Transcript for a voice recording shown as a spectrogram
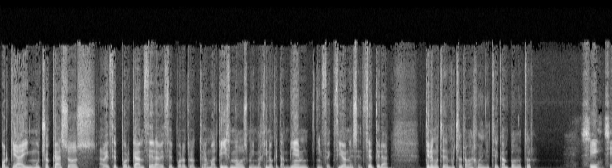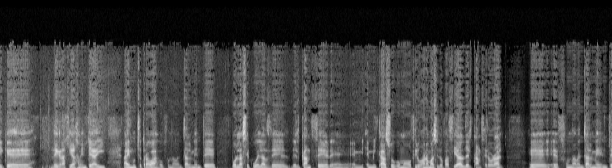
porque hay muchos casos, a veces por cáncer, a veces por otros traumatismos, me imagino que también, infecciones, etcétera. ¿Tienen ustedes mucho trabajo en este campo, doctor? Sí, sí que desgraciadamente hay, hay mucho trabajo, fundamentalmente por las secuelas del cáncer, eh, en, mi caso como cirujano masilofacial, del cáncer oral. Eh, es fundamentalmente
